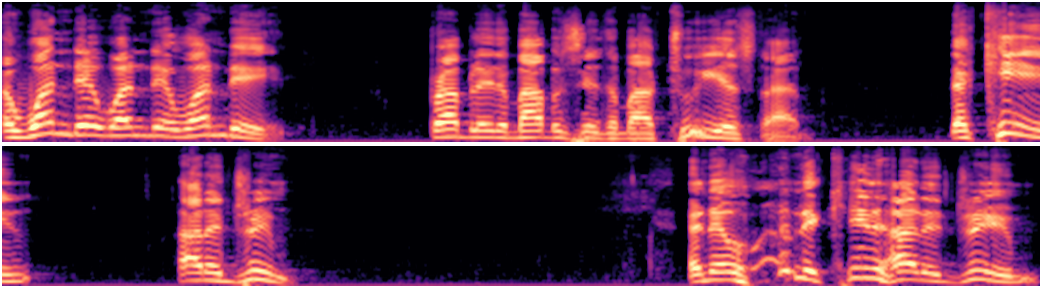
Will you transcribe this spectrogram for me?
And one day, one day, one day, probably the Bible says about two years' time, the king had a dream. And then when the king had a dream,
